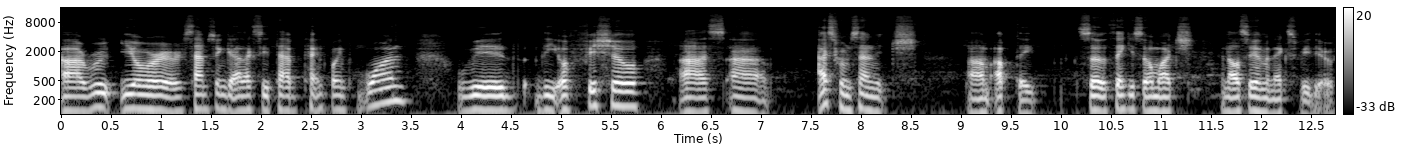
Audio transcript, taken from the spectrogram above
uh, root your Samsung Galaxy Tab 10.1 with the official uh, uh, ice cream sandwich um, update. So thank you so much and I'll see you in my next video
